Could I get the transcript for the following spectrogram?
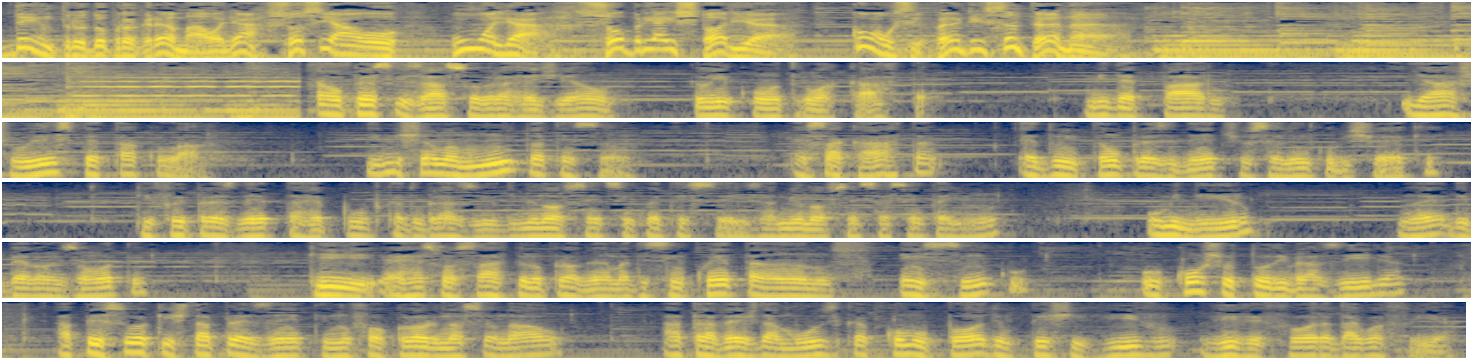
Dentro do programa Olhar Social, um olhar sobre a história, com Alcivande Santana. Ao pesquisar sobre a região, eu encontro uma carta, me deparo e acho espetacular e me chama muito a atenção. Essa carta é do então presidente Juscelino Kubitschek, que foi presidente da República do Brasil de 1956 a 1961, o mineiro né, de Belo Horizonte, que é responsável pelo programa de 50 anos em 5, o construtor de Brasília, a pessoa que está presente no folclore nacional através da música Como Pode um Peixe Vivo Viver Fora d'Água Fria.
